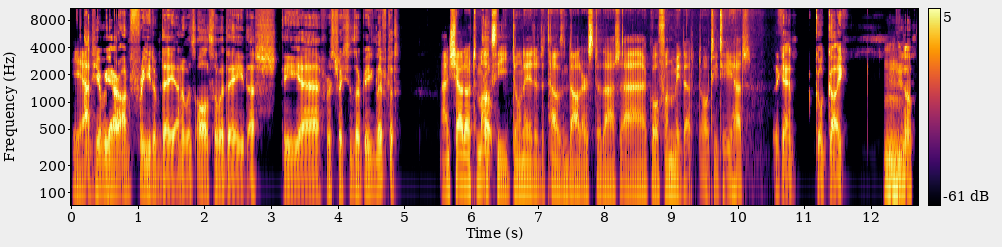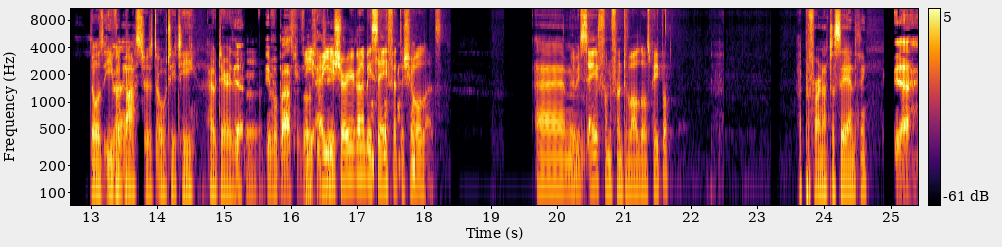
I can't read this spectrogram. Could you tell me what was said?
Yeah. and here we are on Freedom Day, and it was also a day that the uh, restrictions are being lifted. And shout out to Oh. Mox. He donated a thousand dollars to that uh, GoFundMe that OTT had. Again, good guy. Mm. You know, Those evil Uh, bastards, OTT. How dare they? evil bastards. Are you- OTT. Are you sure you're going to be safe at the show, lads? Um, Will you be safe in front of all those people? I prefer not to say anything. Yeah,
